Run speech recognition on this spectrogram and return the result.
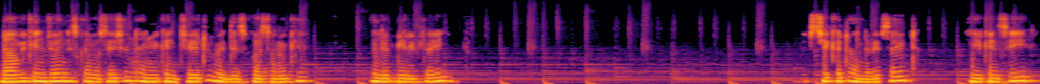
Now we can join this conversation and we can chat with this person okay? Let me reply. Let's check it on the website. You can see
